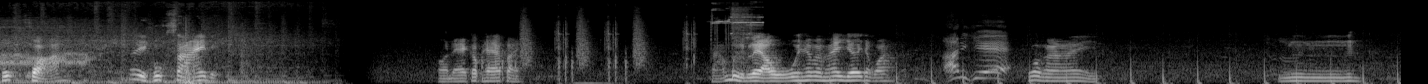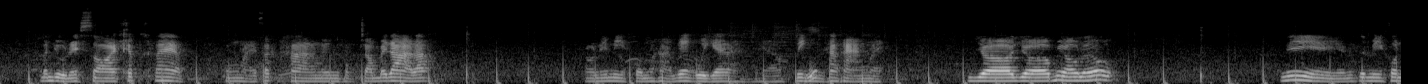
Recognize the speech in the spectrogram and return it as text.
ฮุกขวา เฮ้ยฮุกซ้ายดิออนแอร์ก็แพ้ไปสามหมื่นเลยเอาอุ้ยให้มันให้เยอะจังวะ兄貴ว่าไง มันอยู่ในซอยแคบๆ ตรงไหนสักทางหนึ่งผมจำไม่ได้แล้วตอนนี้มีคนมาหาเรื่องคุยแกแล้วเดี๋วิ่งข้างทางหน่อยอย่าอย่าไม่เอาแล้ว นี่มันจะมีคน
